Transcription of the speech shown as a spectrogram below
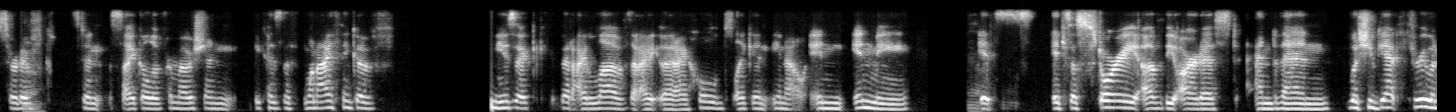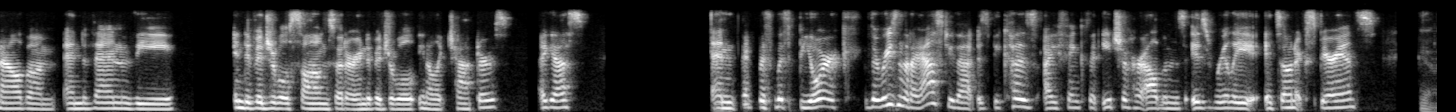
sort of Yeah. constant cycle of promotion because the, when I think of music that I love, that I that I hold like in you know in in me, Yeah. it's it's a story of the artist and then which you get through an album and then the individual songs that are individual you know like chapters i guess and and with with bjork the reason that i asked you that is because i think that each of her albums is really its own experience Yeah.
